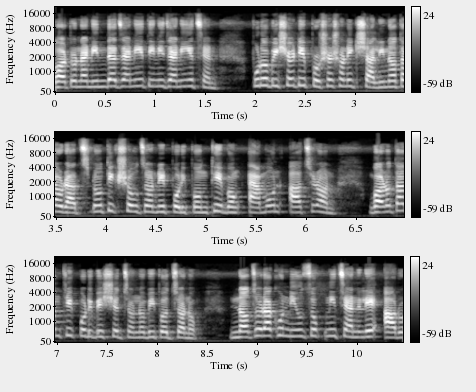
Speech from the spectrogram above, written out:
ঘটনা নিন্দা জানিয়ে তিনি জানিয়েছেন, পুরো বিষয়টি প্রশাসনিক শালীনতা ও রাজনৈতিক সৌজন্যের পরিপন্থী এবং এমন আচরণ গণতান্ত্রিক পরিবেশের জন্য বিপজ্জনক। নজর রাখুন নিউজ অগ্নি চ্যানেলে আরও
